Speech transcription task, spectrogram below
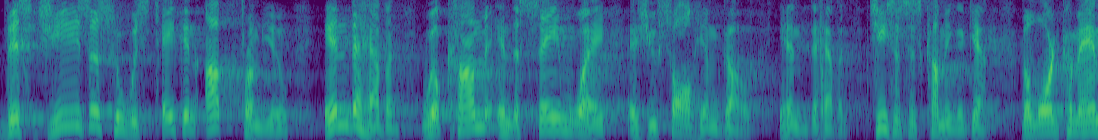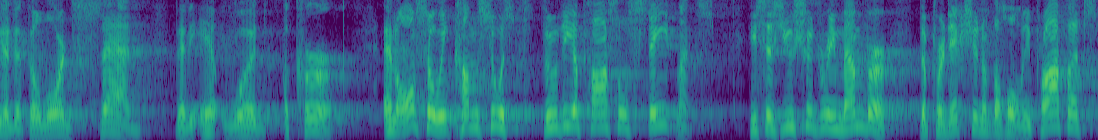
This Jesus who was taken up from you into heaven will come in the same way as you saw him go into heaven. Jesus is coming again. The Lord commanded it, the Lord said that it would occur. And also, it comes to us through the apostles' statements. He says, You should remember the prediction of the holy prophets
